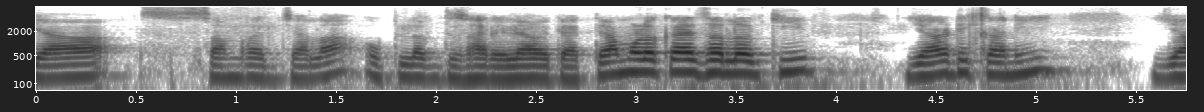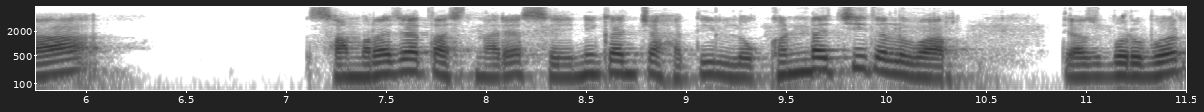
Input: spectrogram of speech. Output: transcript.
या साम्राज्याला उपलब्ध झालेल्या होत्या. त्यामुळं काय झालं की या ठिकाणी या साम्राज्यात असणाऱ्या सैनिकांच्या हाती लोखंडाची तलवार त्याचबरोबर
